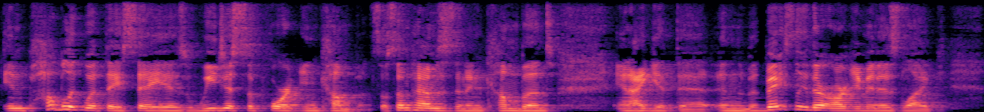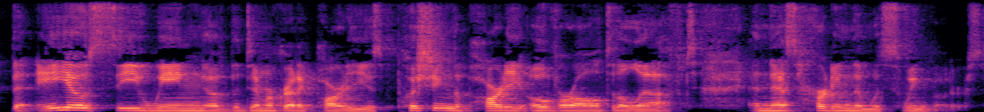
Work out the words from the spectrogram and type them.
In public, what they say is we just support incumbents. So sometimes it's an incumbent, and I get that. And basically their argument is like the AOC wing of the Democratic Party is pushing the party overall to the left, and that's hurting them with swing voters.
